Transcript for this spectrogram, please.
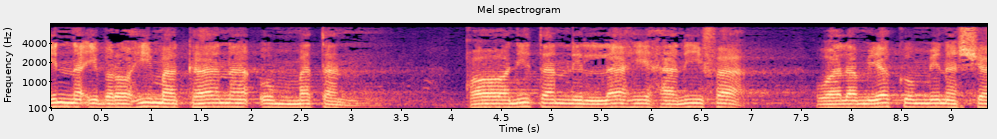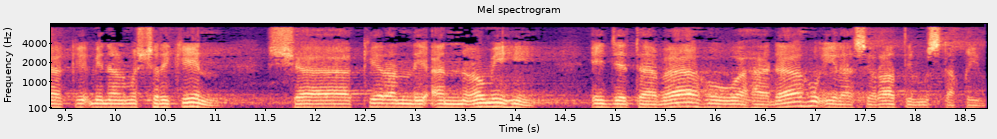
Inna Ibrahim kana ummatan qanitan lillahi hanifa wa lam yakum minal musyrikin syakiran li an'umihi ijtabahu wa hadahu ila siratim mustaqim.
